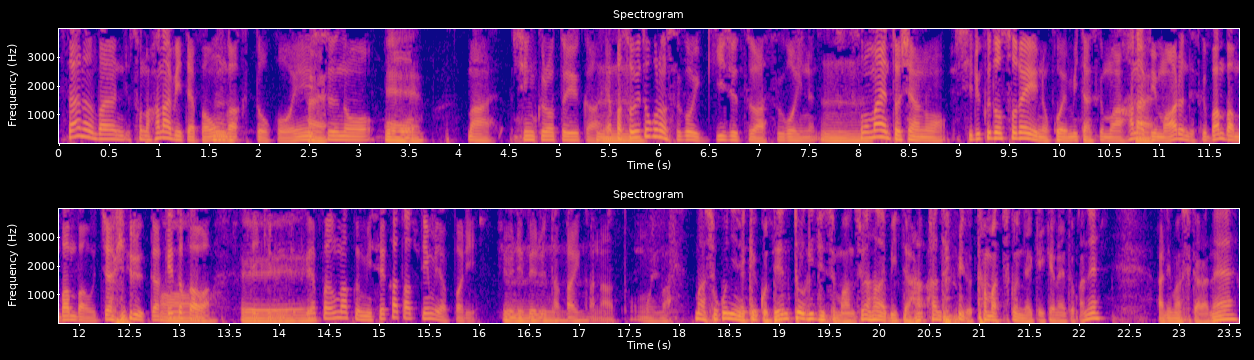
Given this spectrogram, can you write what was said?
スタイルの場合はその花火ってやっぱ音楽とこう演出のこう、えまあ、シンクロというか、うん。やっぱそういうところのすごい技術はすごいな、ん。その前の年あのシルク・ド・ソレイユの公演見たんですけど、まあ、花火もあるんですけど、バンバンバンバン打ち上げるだけとかはできるんですけどやっぱうまく見せ方っていう意味でやっぱり非常にレベル高いかなと思います。まあ、そこにね、結構伝統技術もあるんですよ、花火って、は花火の玉作んなきゃいけないとかね、ありますからね。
